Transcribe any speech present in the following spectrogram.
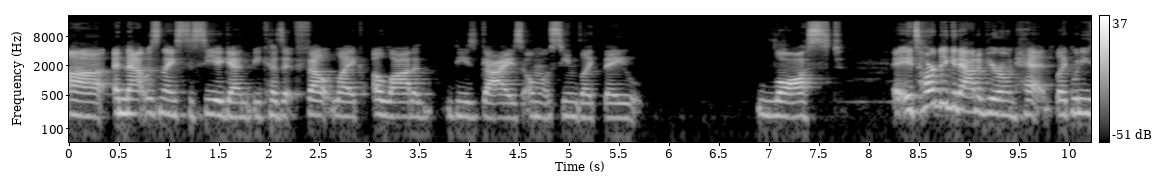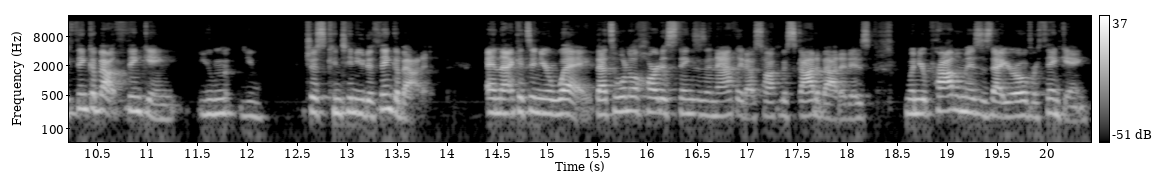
Uh, and that was nice to see again because it felt like a lot of these guys almost seemed like they lost. It's hard to get out of your own head. Like when you think about thinking, you you just continue to think about it and that gets in your way. That's one of the hardest things as an athlete. I was talking to Scott about it is when your problem is is that you're overthinking.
